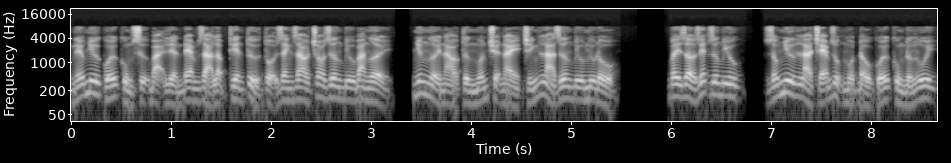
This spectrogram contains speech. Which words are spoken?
nếu như cuối cùng sự bại liền đem giả lập thiên tử tội danh giao cho dương biêu ba người, nhưng người nào từng muốn chuyện này chính là dương biêu mưu đồ. Bây giờ giết dương biêu giống như là chém dụng một đầu cuối cùng đường lui,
